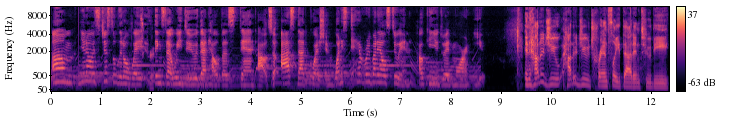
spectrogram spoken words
um you know it's just a little way things that we do that help us stand out. So ask that question. What is everybody else doing? How can you do it more you and how did you how did you translate that into the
